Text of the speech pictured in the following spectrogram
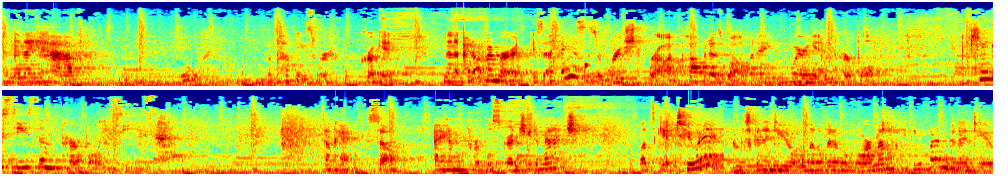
And then I have, ooh, the puppies were crooked. And then I don't remember, I think this is a ruched bra. I'll pop it as well, but I'm wearing it in purple. You see some purple Okay, so I have a purple scrunchie to match. Let's get to it. I'm just gonna do a little bit of a warm up. I think what I'm gonna do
